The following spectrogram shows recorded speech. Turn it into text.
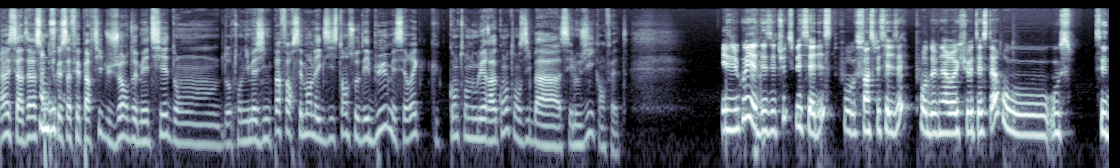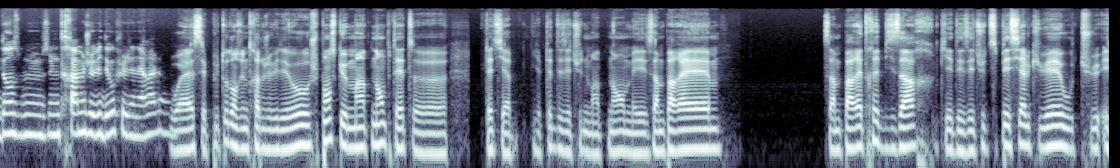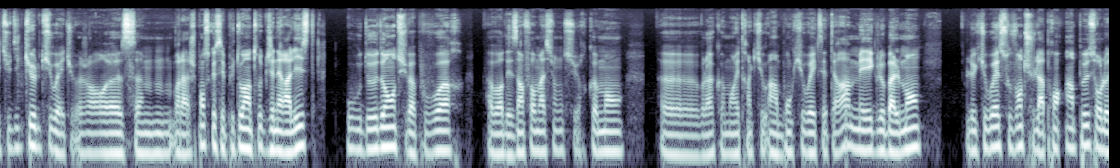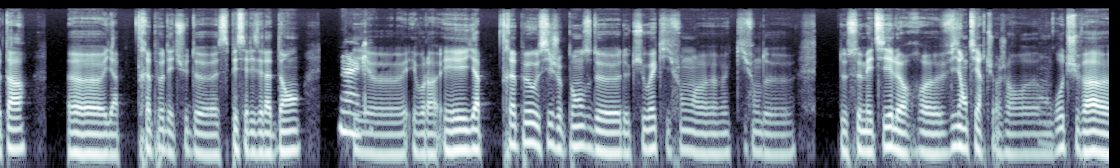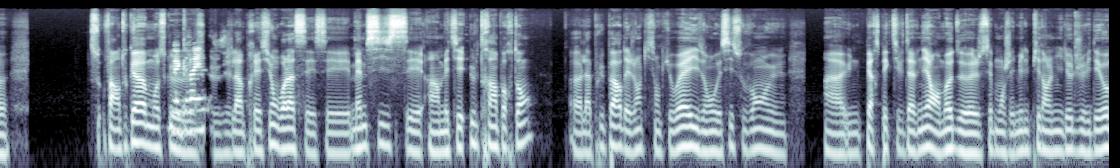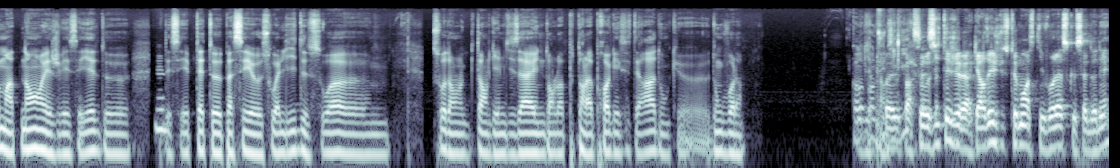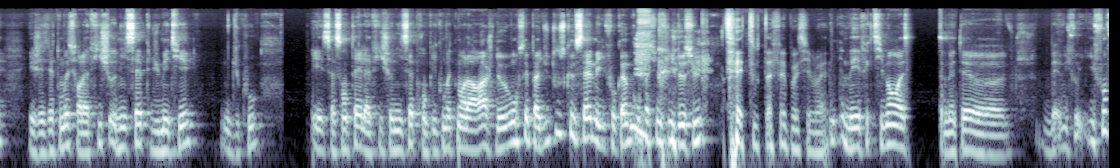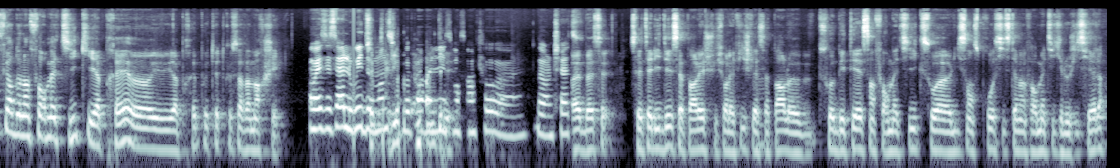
Ah c'est intéressant parce que ça fait partie du genre de métier dont, dont on n'imagine pas forcément l'existence au début, mais c'est vrai que quand on nous les raconte, on se dit bah c'est logique en fait. Et du coup, il y a des études spécialistes, pour, enfin spécialisées pour devenir QA testeur ou, c'est dans une, trame jeu vidéo plus générale? Ouais, c'est plutôt dans une trame jeu vidéo. Je pense que maintenant, peut-être, euh, peut-être il y a, y a peut-être des études maintenant, mais ça me paraît, ça me paraît très bizarre qu'il y ait des études spéciales QA où tu étudies que le QA. Tu vois, genre, euh, ça, voilà, je pense que c'est plutôt un truc généraliste où dedans tu vas pouvoir avoir des informations sur comment, voilà, comment être un, Q- un bon QA, etc. Mais globalement, le QA, souvent, tu l'apprends un peu sur le tas. Euh, Il y a très peu d'études euh, spécialisées là-dedans. Ouais. Et, euh, et voilà. Et il y a très peu aussi, je pense, de, de QA qui font, euh, qui font de, de ce métier leur euh, vie entière. Tu vois, genre, euh, en gros, tu vas. euh, Enfin, en tout cas, moi, ce que, j'ai l'impression, voilà, c'est, même si c'est un métier ultra important, euh, la plupart des gens qui sont QA, ils ont aussi souvent une, euh, une perspective d'avenir en mode, euh, c'est bon, j'ai mis le pied dans le milieu de jeux vidéo maintenant et je vais essayer de, Mm. d'essayer peut-être euh, passer euh, soit lead, soit euh, soit dans le, dans le game design, dans la, dans la prog, etc. Donc, euh, donc voilà. Quand, quand tu plein dis Ouais, par ça- curiosité, j'avais regardé justement à ce niveau-là ce que ça donnait, et j'étais tombé sur la fiche ONICEP du métier, du coup. Et ça sentait la fiche ONICEP remplie complètement à l'arrache de on sait pas du tout ce que c'est, mais il faut quand même qu'on fasse une fiche dessus. C'est tout à fait possible, ouais. Mais effectivement, ouais, ça mettait. euh, ben, il, faut, il faut faire de l'informatique, et après, euh, et après peut-être que ça va marcher. Ouais, c'est ça. Louis demande s'il peut faire une licence info euh, dans le chat. Ouais, bah, c'est- C'était l'idée, ça parlait, je suis sur la fiche, là ça parle soit BTS informatique, soit licence pro, système informatique et logiciel.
